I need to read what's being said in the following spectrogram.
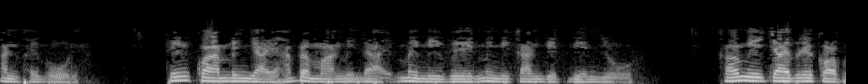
อันไพบูรณ์ถึงความเป็นใหญ่หาประมาณไม่ได้ ไม่มีเวรไม่มีการเบียดเบียนอยู่ เขามีใจประกอบไป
